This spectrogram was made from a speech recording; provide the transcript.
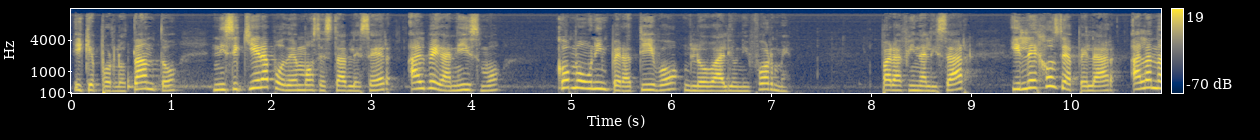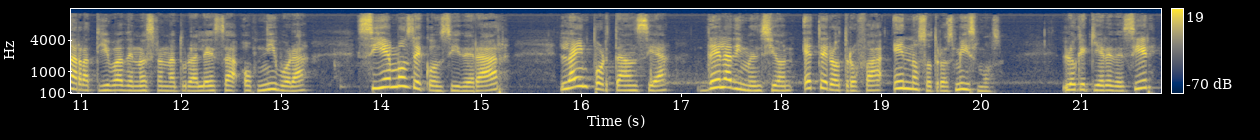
y que por lo tanto ni siquiera podemos establecer al veganismo como un imperativo global y uniforme. Para finalizar, y lejos de apelar a la narrativa de nuestra naturaleza omnívora, sí hemos de considerar la importancia de la dimensión heterótrofa en nosotros mismos, lo que quiere decir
